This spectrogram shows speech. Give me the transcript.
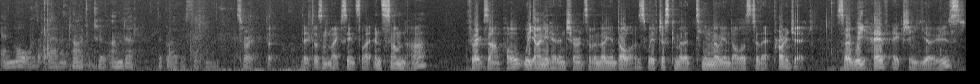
and more that they're entitled to under the global settlement. Sorry, but that doesn't make sense. Like in Sumner, for example, we only had insurance of a million dollars. We've just committed ten million dollars to that project. So we have actually used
